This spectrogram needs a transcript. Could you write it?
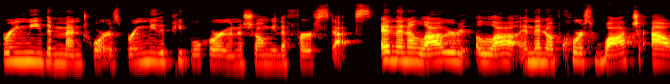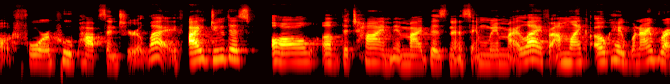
Bring me the mentors, bring me the people who are going to show me the first steps. And then allow your, allow, and then of course, watch out for who pops into your life. I do this all of the time in my business and in my life. I'm like, okay, when I re-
